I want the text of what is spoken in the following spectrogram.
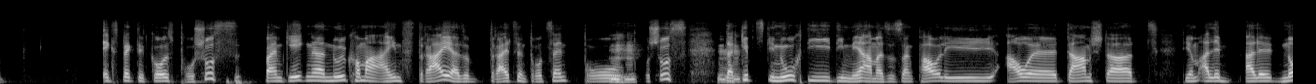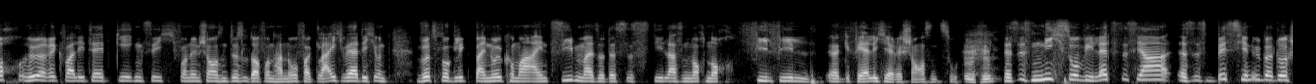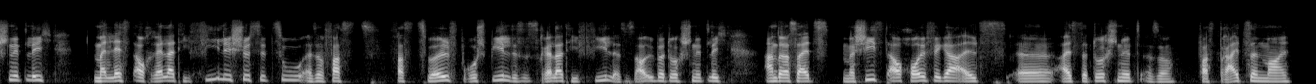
Expected Goals pro Schuss beim Gegner 0,13, also 13 Prozent pro, Mhm. pro Schuss. Da Mhm. gibt es genug, die, die mehr haben. Also St. Pauli, Aue, Darmstadt, die haben alle, alle noch höhere Qualität gegen sich von den Chancen Düsseldorf und Hannover gleichwertig und Würzburg liegt bei 0,17. Also das ist, die lassen noch, noch viel, viel äh, gefährlichere Chancen zu. Mhm. Das ist nicht so wie letztes Jahr. Es ist ein bisschen überdurchschnittlich. Man lässt auch relativ viele Schüsse zu, also fast, fast zwölf pro Spiel. Das ist relativ viel, das ist auch überdurchschnittlich. Andererseits, man schießt auch häufiger als, äh, als der Durchschnitt, also fast 13 Mal.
